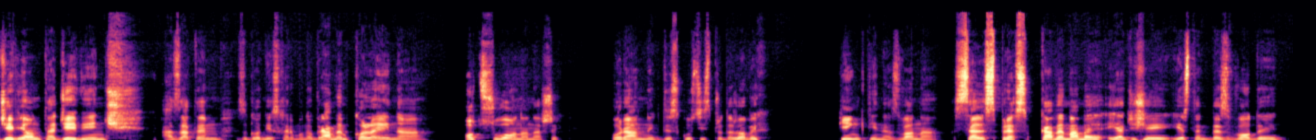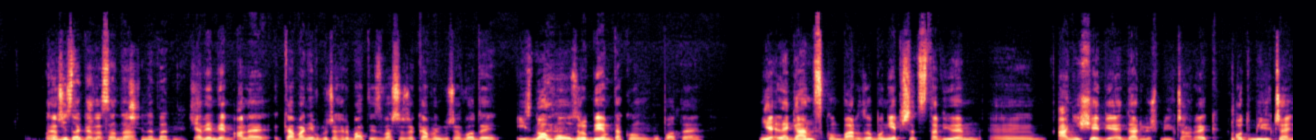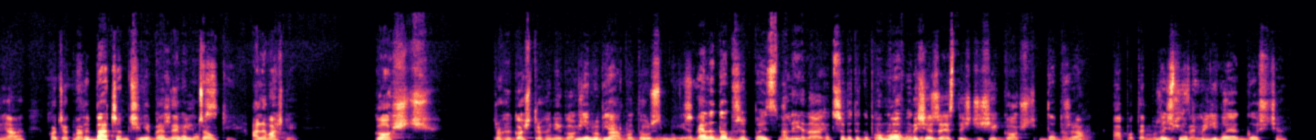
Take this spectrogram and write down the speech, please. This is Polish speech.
9.09, a zatem zgodnie z harmonogramem kolejna odsłona naszych porannych dyskusji sprzedażowych, pięknie nazwana Selspresso. Kawę mamy, ja dzisiaj jestem bez wody, To ponieważ jest taka zasada. Ja wiem, wiem, ale kawa nie wyklucza herbaty, zwłaszcza, że kawa nie wyklucza wody. I znowu zrobiłem taką głupotę, nieelegancką bardzo, bo nie przedstawiłem e, ani siebie, Dariusz Milczarek, od milczenia, choć akurat, Wybaczam ci, nie Łukasz będę milczał, Grabowski. ale właśnie, gość. Trochę gość, trochę nie gość, Nie lubię, prawda? jak Bo to już mówisz, wiem. ale dobrze powiedzmy, Ale no, potrzeby tego programu. Umówmy się, że jesteś dzisiaj gościem. Dobrze. Dobra? A potem możemy Będziesz się zamienić. jak gościa?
